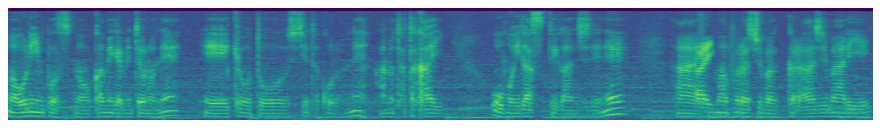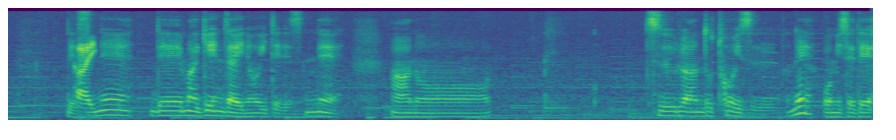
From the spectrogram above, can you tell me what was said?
まあ、オリンポスの神々とのね、えー共闘してた頃のね、あの戦いを思い出すって感じでね、はい、はい。まあ、フラッシュバックから始まりですね、で、まあ、現在においてですね、あのーツールトイズのね、お店で、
